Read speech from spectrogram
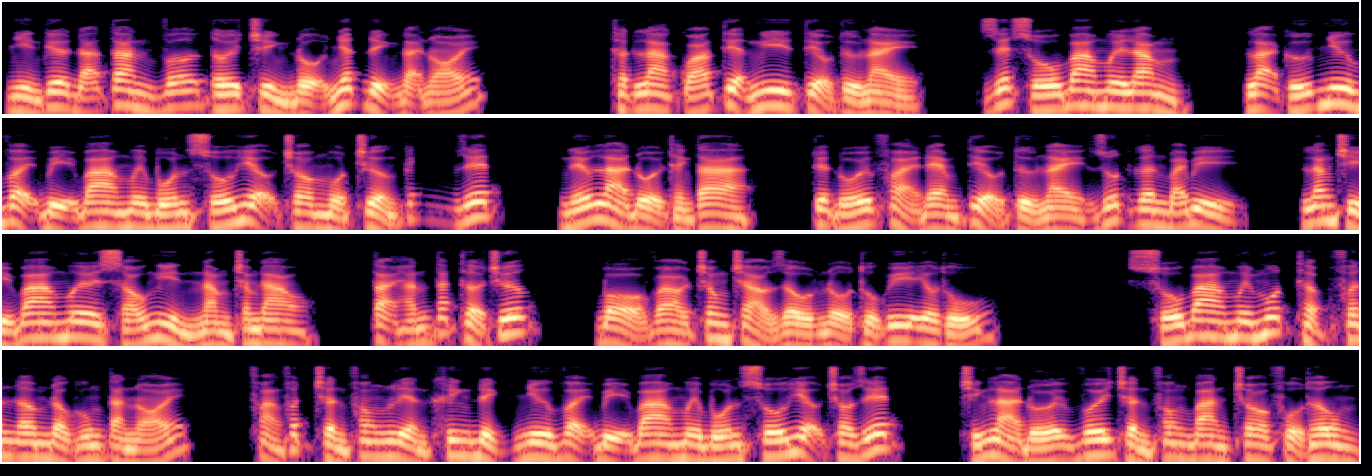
nhìn kia đã tan vỡ tới trình độ nhất định đại nói. Thật là quá tiện nghi tiểu tử này, giết số 35, lại cứ như vậy bị 34 số hiệu cho một trường kích giết, nếu là đổi thành ta, tuyệt đối phải đem tiểu tử này rút gân bái bì, lăng chỉ 36.500 đao, tại hắn tắt thở trước, bỏ vào trong chảo dầu nổ thủ uy yêu thú. Số 31 thập phân âm độc hung tàn nói, phảng phất Trần Phong liền khinh địch như vậy bị 34 số hiệu cho giết, chính là đối với Trần Phong ban cho phổ thông.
